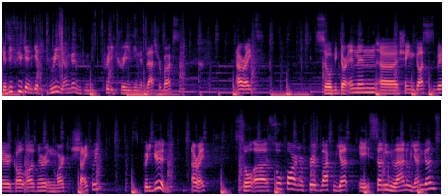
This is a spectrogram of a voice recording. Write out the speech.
Because if you can get three young guns, it would be pretty crazy in a blaster box. All right. So Victor Hedman, uh, Shane Gostisbehere, Karl Alzner, and Mark Scheifele. It's pretty good. All right. So, uh, so far in our first box, we got a Sonny Milano Young Guns.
